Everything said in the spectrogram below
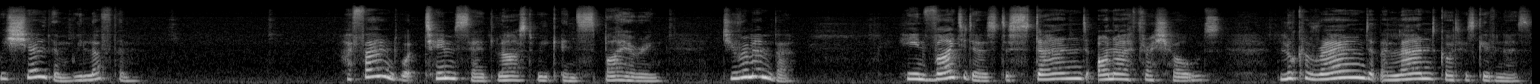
We show them we love them. I found what Tim said last week inspiring. Do you remember? He invited us to stand on our thresholds, look around at the land God has given us,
